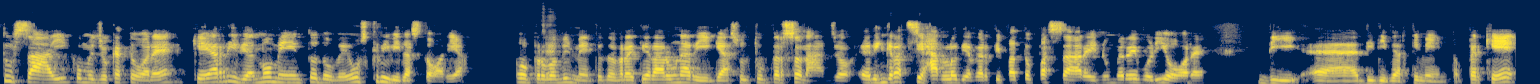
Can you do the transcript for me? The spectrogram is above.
tu sai come giocatore che arrivi al momento dove o scrivi la storia o probabilmente dovrai tirare una riga sul tuo personaggio e ringraziarlo di averti fatto passare innumerevoli ore di, eh, di divertimento. Perché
